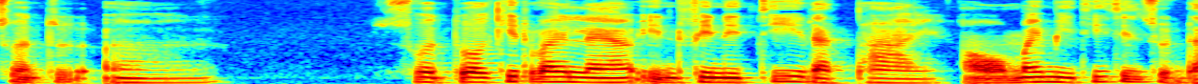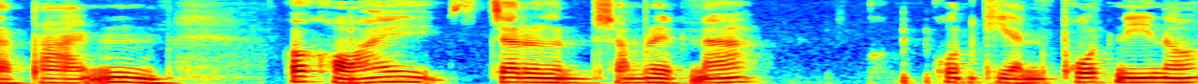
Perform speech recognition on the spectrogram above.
ส่วนส่วนตัวคิดไว้แล้ว Infinity ดัดพายอ๋อไม่มีที่สิ้นสุดดัดพาย อืม ก็ขอให้เจริญสำเร็จนะ คนเขียนโพสต์นี้เนาะ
